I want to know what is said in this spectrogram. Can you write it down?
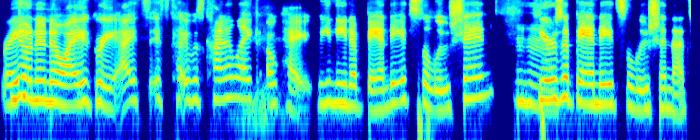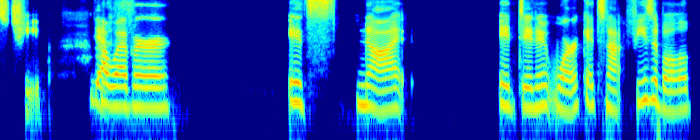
Right? no no no i agree I, it's, it's it was kind of like okay we need a band-aid solution Mhm. here's a band-aid solution that's cheap Yes. However, it's not it didn't work. It's not feasible,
